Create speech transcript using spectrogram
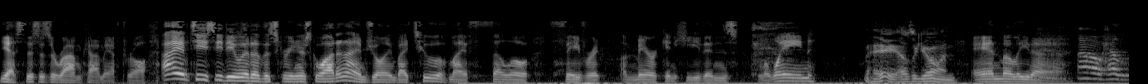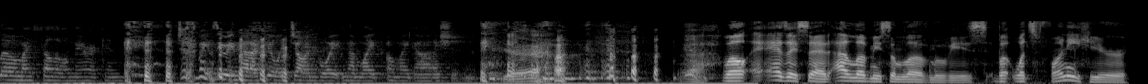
Yes, this is a rom-com after all. I am TC DeWitt of the Screener Squad, and I am joined by two of my fellow favorite American heathens, Lawayne. Hey, how's it going? And Melina. Oh, hello, my fellow Americans. Just by doing that, I feel like Jon Voight, and I'm like, oh my god, I shouldn't. Yeah. Yeah. Well, as I said, I love me some love movies, but what's funny here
